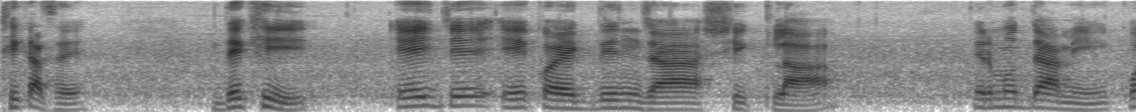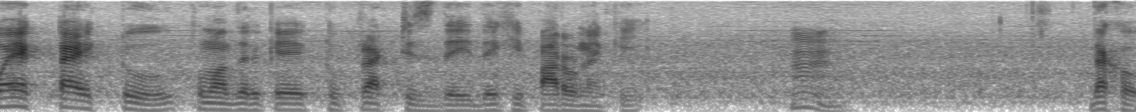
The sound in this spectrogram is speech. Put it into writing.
ঠিক আছে? দেখি, এই যে এ কয়েকদিন যা শিখলা, এর মধ্যে আমি কয়েকটা একটু তোমাদেরকে একটু প্র্যাকটিস দেই, দেখি পারো নাকি? হুম। দেখো,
